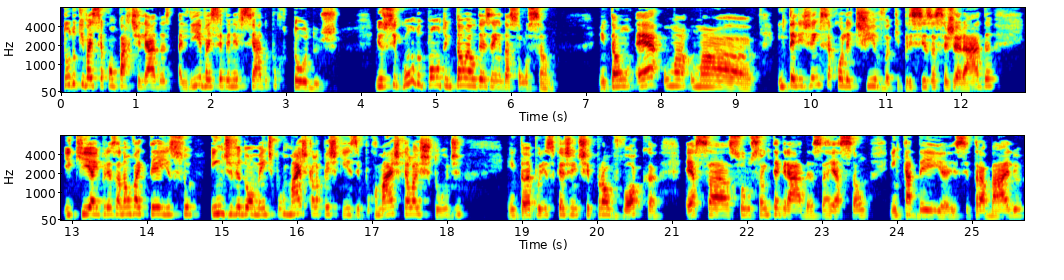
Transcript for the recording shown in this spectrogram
tudo que vai ser compartilhado ali vai ser beneficiado por todos. E o segundo ponto, então, é o desenho da solução. Então, é uma, uma inteligência coletiva que precisa ser gerada e que a empresa não vai ter isso individualmente, por mais que ela pesquise, por mais que ela estude. Então, é por isso que a gente provoca essa solução integrada, essa reação em cadeia, esse trabalho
